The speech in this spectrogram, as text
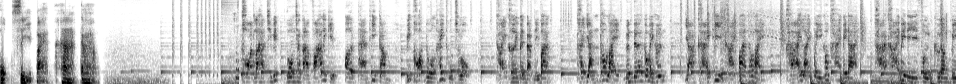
6 4 8 5 9ถอดรหัสชีวิตดวงชะตาฟ้าลิขิตเปิดแผนที่กรรม วิเคราะห์ดวงให้ถูกโฉลก ใครเคยเป็นแบบนี้บ้าง ขยันเท่าไหร่เงินเดือนก็ไม่ขึ้น อยากขายที่ขายบ้านเท่าไหร่ ขายหลายปีก็ขายไม่ได้ค้าขายไม่ดีฝืดเคืองมี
